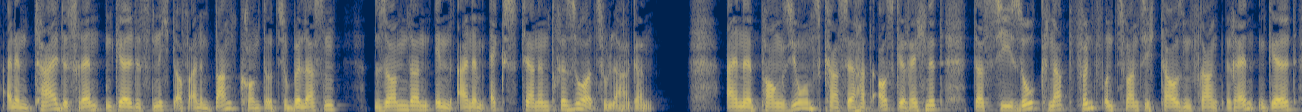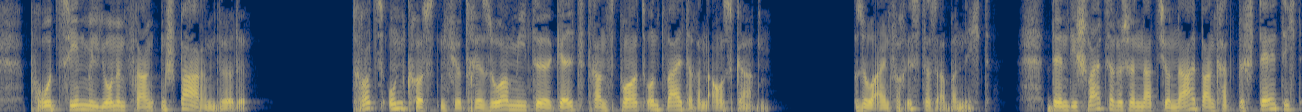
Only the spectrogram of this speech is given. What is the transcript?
einen Teil des Rentengeldes nicht auf einem Bankkonto zu belassen, sondern in einem externen Tresor zu lagern. Eine Pensionskasse hat ausgerechnet, dass sie so knapp 25.000 Franken Rentengeld pro 10 Millionen Franken sparen würde. Trotz Unkosten für Tresormiete, Geldtransport und weiteren Ausgaben. So einfach ist das aber nicht. Denn die Schweizerische Nationalbank hat bestätigt,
